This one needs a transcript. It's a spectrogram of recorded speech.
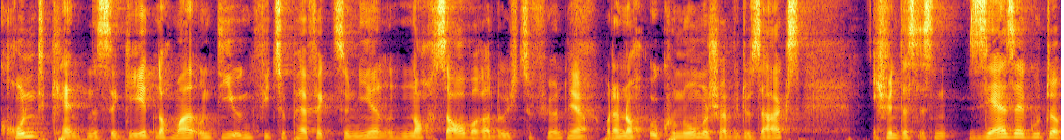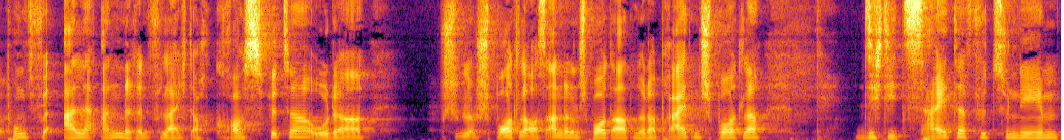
Grundkenntnisse geht, nochmal, und die irgendwie zu perfektionieren und noch sauberer durchzuführen ja. oder noch ökonomischer, wie du sagst. Ich finde, das ist ein sehr, sehr guter Punkt für alle anderen, vielleicht auch Crossfitter oder Sportler aus anderen Sportarten oder Breitensportler, sich die Zeit dafür zu nehmen,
